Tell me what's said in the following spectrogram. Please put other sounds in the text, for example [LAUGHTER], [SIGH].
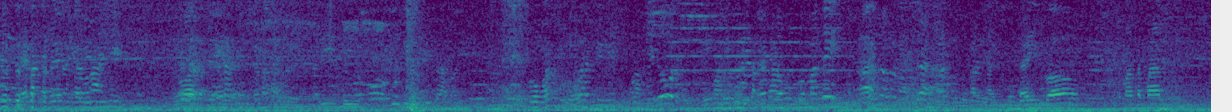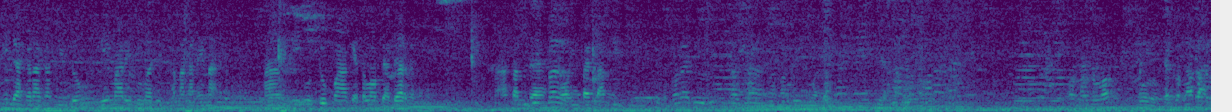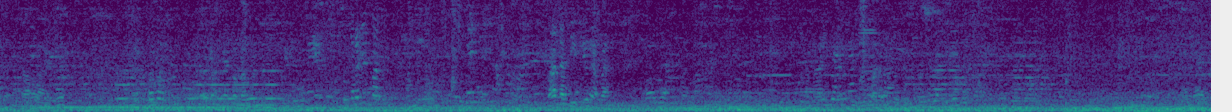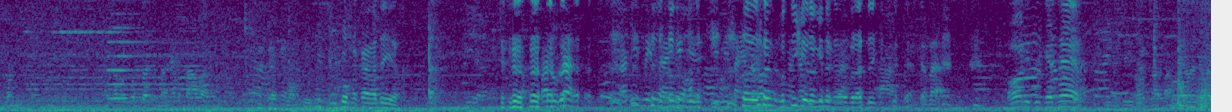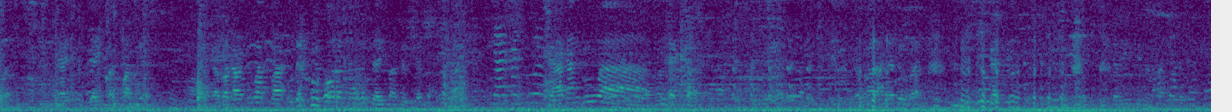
Saya himbau teman-teman pindah ke Rangkas Bitung 5000 masih bisa makan enak nasi uduk pakai telur dadar Hasan udah mau investasi ada tisu nggak pak? Kok kakak ada ya? Pak Douglas, tadi meja ini di- dimintain tolong suruh Bertiga dong kita kakak beradik. Coba. Oh, digeser. Ya, kerjain Gak bakal kuat, Pak. Udah [LAUGHS] orang mau kerjain Pak Dirjen. Gak akan kuat. Gak akan kuat. Gak bakal ada tuh, Pak. Seriusin, Pak.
